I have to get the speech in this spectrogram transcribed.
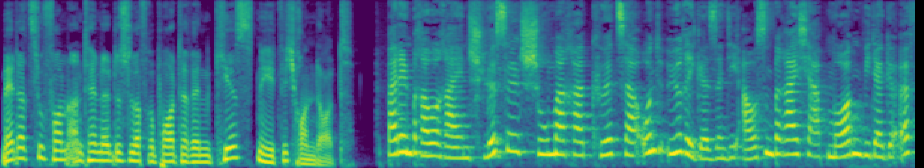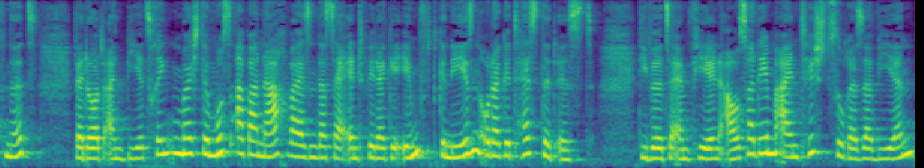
Mehr dazu von Antenne Düsseldorf Reporterin Kirsten Hedwig Rondort. Bei den Brauereien Schlüssel, Schumacher, Kürzer und Ürige sind die Außenbereiche ab morgen wieder geöffnet. Wer dort ein Bier trinken möchte, muss aber nachweisen, dass er entweder geimpft, genesen oder getestet ist. Die Wirte empfehlen außerdem, einen Tisch zu reservieren.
